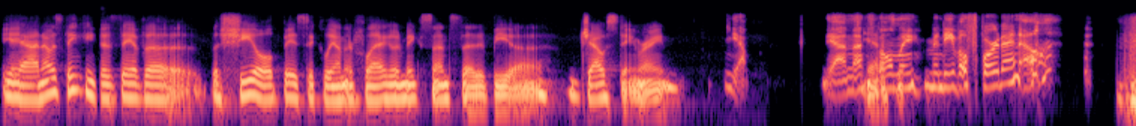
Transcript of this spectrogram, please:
Yeah, and I was thinking because they have the the shield basically on their flag, it would make sense that it'd be a jousting, right? Yep. Yeah, and that's Yeah, the so- only medieval sport I know.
